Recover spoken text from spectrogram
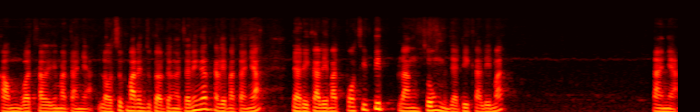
Kamu buat kalimat tanya. Losu kemarin juga udah ngajarin kan kalimat tanya. Dari kalimat positif langsung menjadi kalimat tanya.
